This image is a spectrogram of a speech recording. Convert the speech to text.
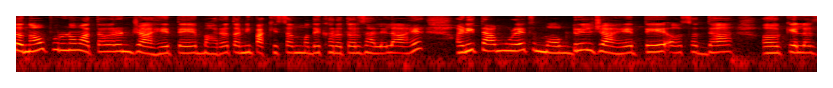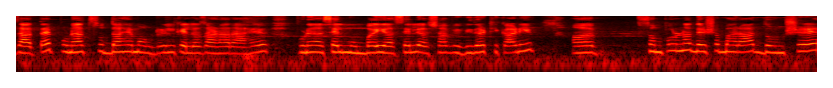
तणावपूर्ण वातावरण जे आहे ते भारत आणि पाकिस्तानमध्ये खरं तर झालेलं आहे. आणि त्यामुळेच मॉकड्रिल जे आहे ते सध्या केलं जात आहे. पुण्यात सुद्धा हे मॉकड्रिल केलं जाणार आहे. पुणे असेल मुंबई असेल अशा विविध ठिकाणी संपूर्ण देशभरात दोनशे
